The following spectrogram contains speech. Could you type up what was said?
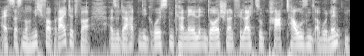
als das noch nicht verbreitet war. Also da hatten die größten Kanäle in Deutschland vielleicht so ein paar tausend Abonnenten.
